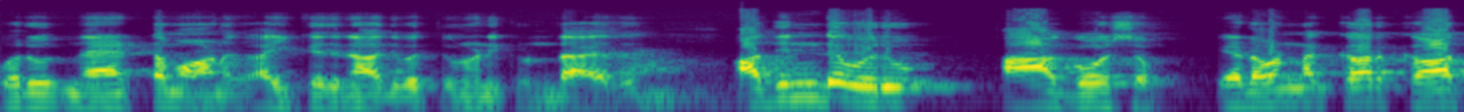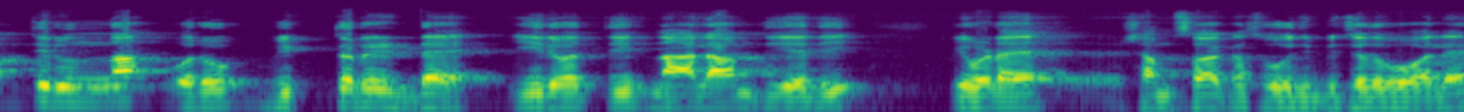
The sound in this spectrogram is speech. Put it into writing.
ഒരു നേട്ടമാണ് ഐക്യ ജനാധിപത്യ മുന്നണിക്ക് ഉണ്ടായത് അതിന്റെ ഒരു ആഘോഷം ഇടവണ്ണക്കാർ കാത്തിരുന്ന ഒരു വിക്ടറി ഡേ ഇരുപത്തി നാലാം തീയതി ഇവിടെ ഷംസാക്ക സൂചിപ്പിച്ചതുപോലെ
